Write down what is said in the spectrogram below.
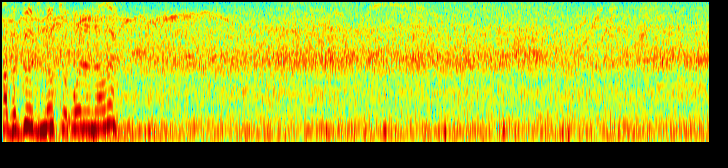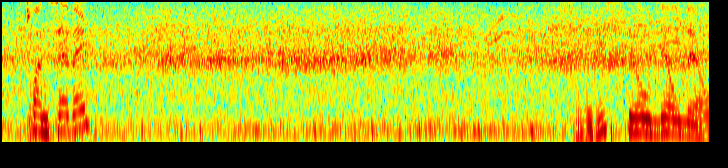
have a good look at one another. Tuanzebe. So it is still nil-nil.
